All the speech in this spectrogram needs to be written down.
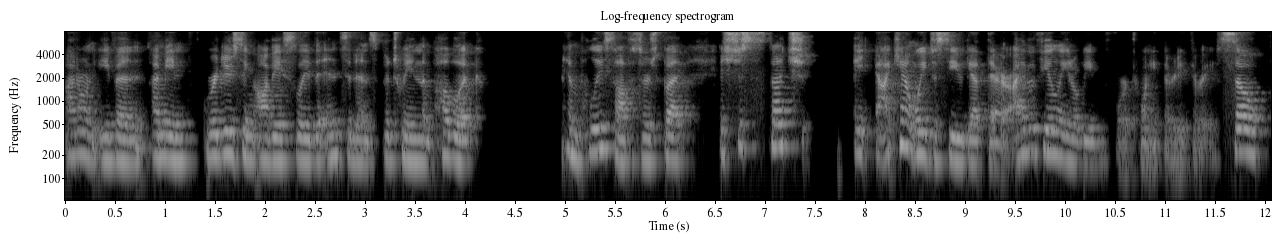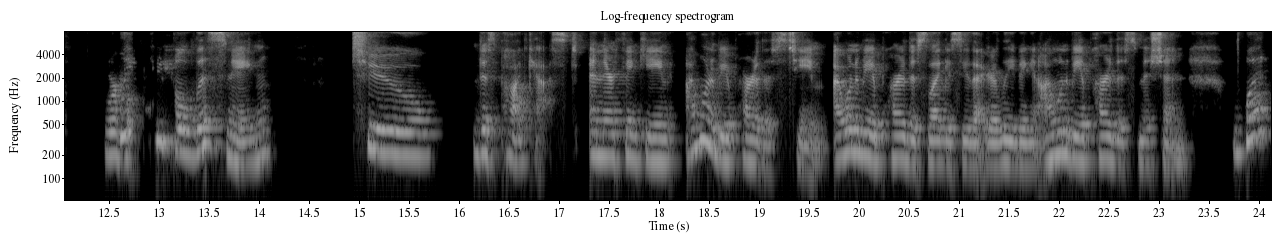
i don't even i mean reducing obviously the incidents between the public and police officers but it's just such i can't wait to see you get there i have a feeling it'll be before 2033 so we're people listening to this podcast and they're thinking, I want to be a part of this team. I want to be a part of this legacy that you're leaving and I want to be a part of this mission. What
